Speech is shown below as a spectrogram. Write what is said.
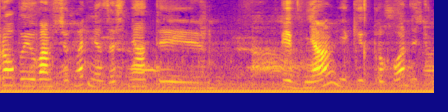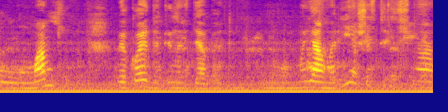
Спробую вам сьогодні засняти півдня, яких проходить у мамки, у якої дитина з діабетом. Моя Марія 6-річна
